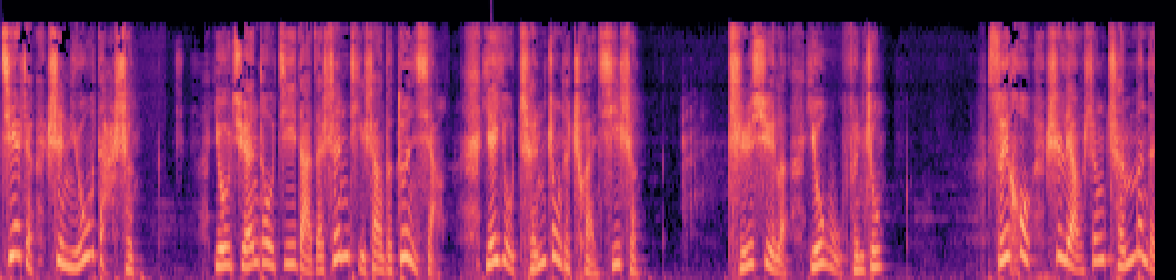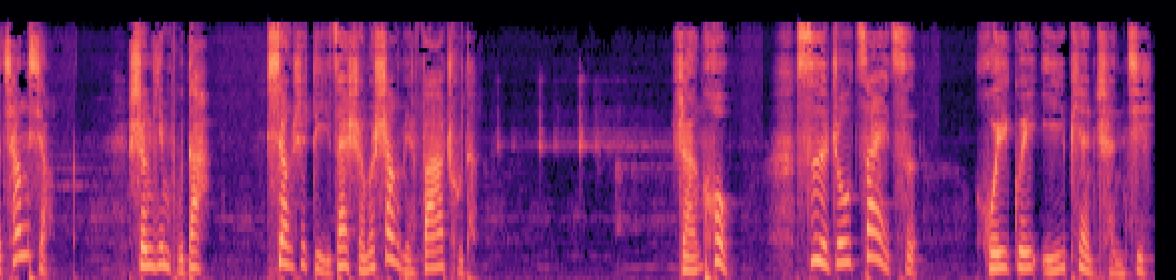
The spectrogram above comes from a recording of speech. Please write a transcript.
接着是扭打声，有拳头击打在身体上的顿响，也有沉重的喘息声，持续了有五分钟。随后是两声沉闷的枪响，声音不大，像是抵在什么上面发出的。然后，四周再次。回归一片沉寂，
